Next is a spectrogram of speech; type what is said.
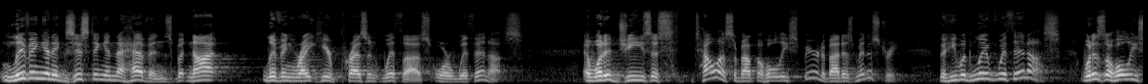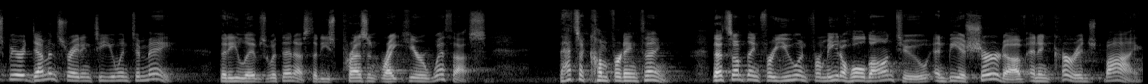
living and existing in the heavens, but not living right here present with us or within us. And what did Jesus tell us about the Holy Spirit, about his ministry? That he would live within us. What is the Holy Spirit demonstrating to you and to me? That he lives within us, that he's present right here with us. That's a comforting thing. That's something for you and for me to hold on to and be assured of and encouraged by.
